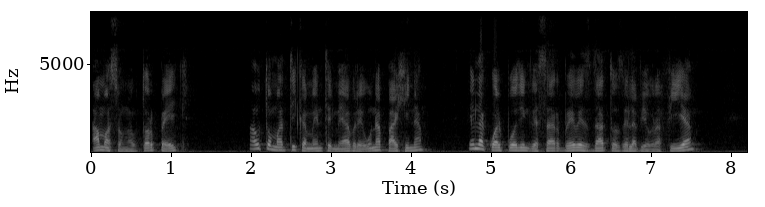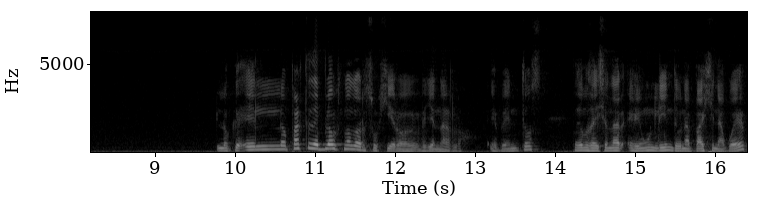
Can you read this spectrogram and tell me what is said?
Amazon Autor Page, automáticamente me abre una página en la cual puedo ingresar breves datos de la biografía. Lo que la parte de blogs no lo sugiero rellenarlo. Eventos. Podemos adicionar un link de una página web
